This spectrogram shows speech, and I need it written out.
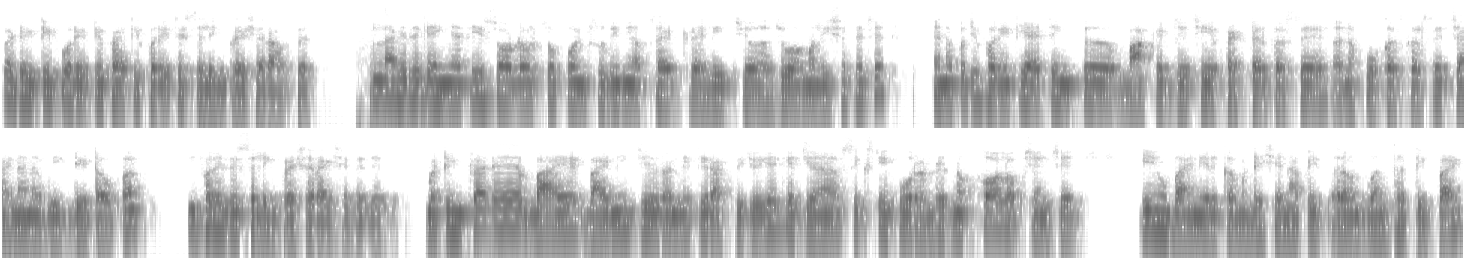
બટ એટી ફોર એટી ફાઈવથી ફરીથી સેલિંગ પ્રેશર આવશે. મને લાગે છે કે અહીંયાથી સો દોઢસો પોઈન્ટ સુધીની અપસાઇડ રેલી જોવા મળી શકે છે. એના પછી ફરીથી આઈ થિંક માર્કેટ જે છે એ ફેક્ટર કરશે અને ફોકસ કરશે ચાઇનાના વીક ડેટા ઉપર. ફરીથી સેલિંગ પ્રેશર આવી શકે છે. બટ ઇન્ટ્રાડે બાય બાયની જ રણનીતિ રાખવી જોઈએ કે જ્યાં સિક્સટી ફોર હંડ્રેડનો કોલ ઓપ્શન છે એ હું બાયની રિકમેન્ડેશન આપીશ around one thirty five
